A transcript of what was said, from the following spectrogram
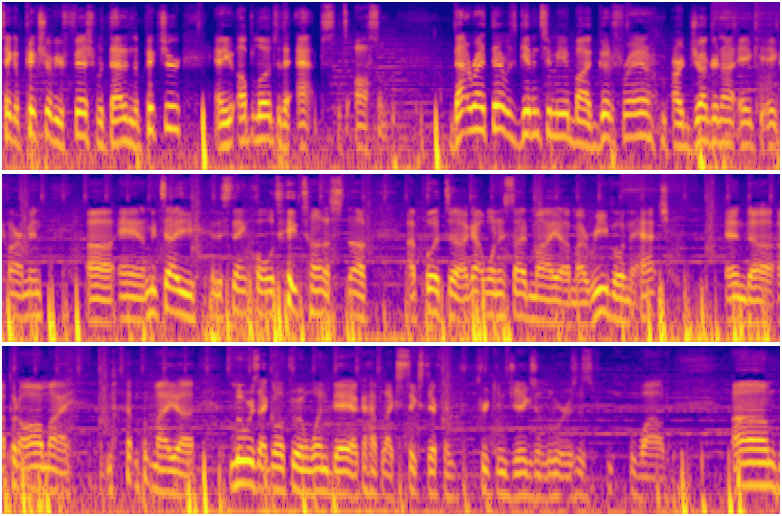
take a picture of your fish with that in the picture and you upload to the apps. It's awesome. That right there was given to me by a good friend, our juggernaut, AKA Carmen. Uh, and let me tell you, this thing holds a ton of stuff. I put, uh, I got one inside my uh, my Revo in the hatch, and uh, I put all my my uh, lures I go through in one day. I could have like six different freaking jigs and lures. It's wild. Um,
